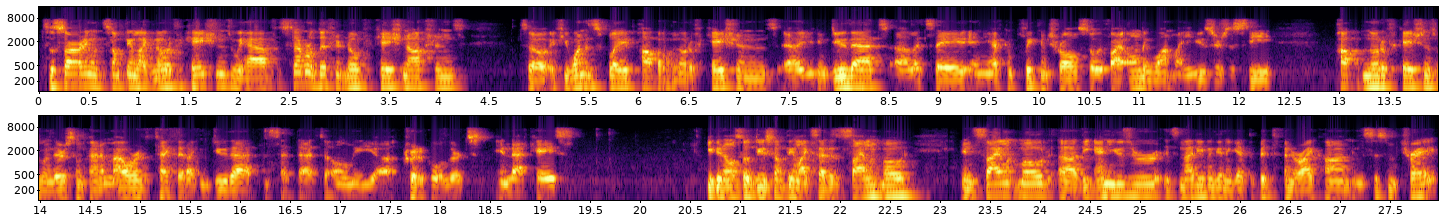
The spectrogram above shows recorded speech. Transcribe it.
So starting with something like notifications, we have several different notification options. So if you want to display pop-up notifications, uh, you can do that, uh, let's say, and you have complete control. So if I only want my users to see pop-up notifications when there's some kind of malware detected, I can do that and set that to only uh, critical alerts in that case. You can also do something like set it to silent mode. In silent mode, uh, the end user is not even going to get the Bitdefender icon in the system tray.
